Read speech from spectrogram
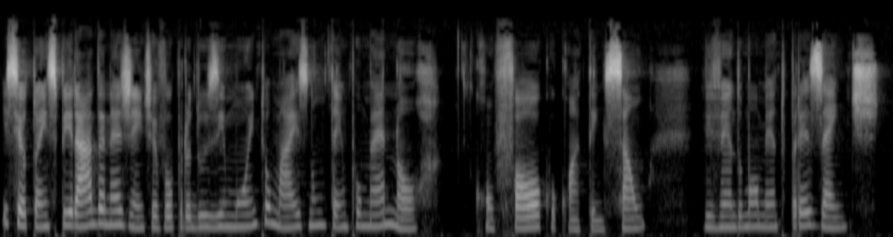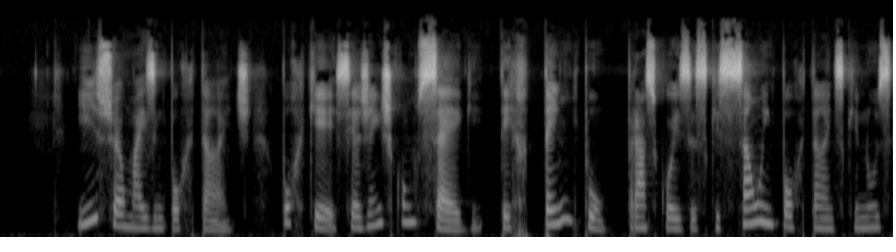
E se eu estou inspirada, né, gente, eu vou produzir muito mais num tempo menor, com foco, com atenção, vivendo o momento presente. Isso é o mais importante, porque se a gente consegue ter tempo para as coisas que são importantes, que nos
